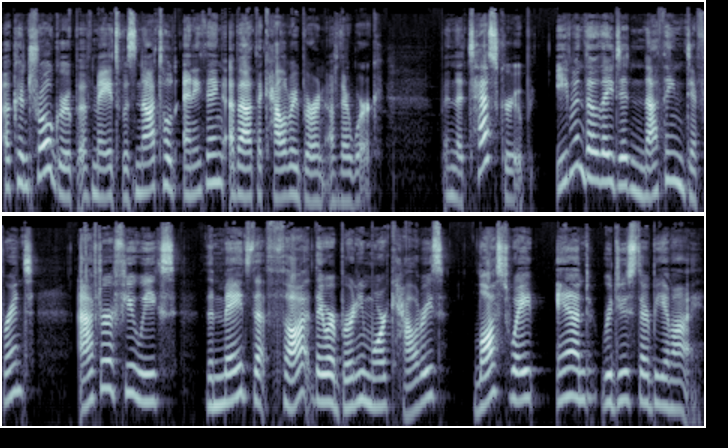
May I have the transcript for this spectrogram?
A control group of maids was not told anything about the calorie burn of their work. In the test group, even though they did nothing different, after a few weeks, the maids that thought they were burning more calories lost weight and reduced their BMI.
